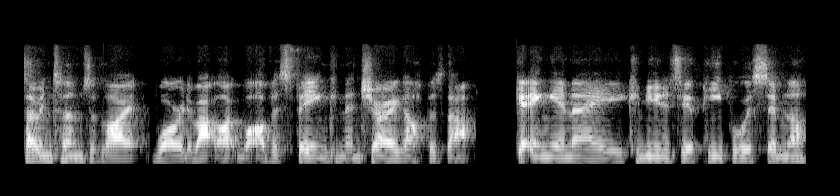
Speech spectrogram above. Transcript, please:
So in terms of like worried about like what others think and then showing up as that, getting in a community of people is similar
